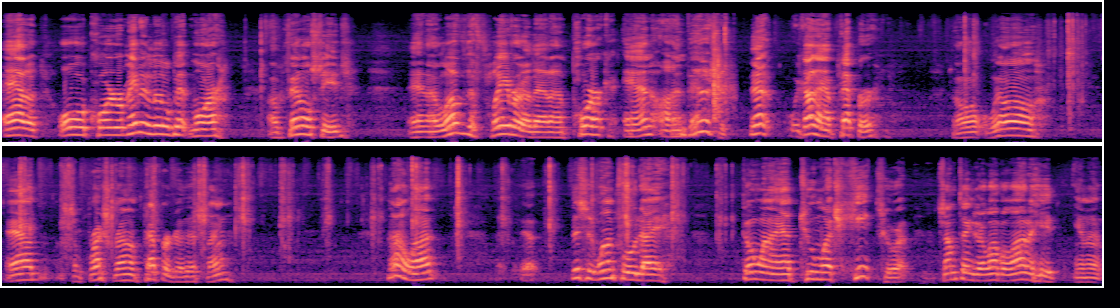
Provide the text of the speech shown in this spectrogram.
add a whole quarter, maybe a little bit more of fennel seeds. And I love the flavor of that on pork and on venison. Then we got to have pepper. So we'll add some fresh ground pepper to this thing. Not a lot. This is one food I don't want to add too much heat to it. Some things I love a lot of heat in it,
